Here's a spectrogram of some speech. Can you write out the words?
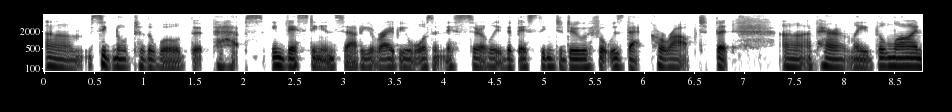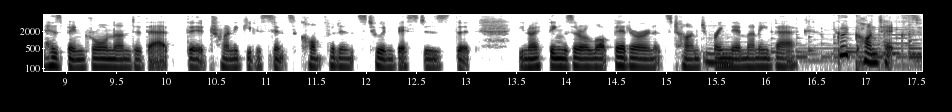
um, signaled to the world that perhaps investing in Saudi Arabia wasn't necessarily the best thing to do if it was that corrupt. But uh, apparently, the line has been drawn under that. They're trying to give a sense of confidence to investors that, you know, things are a lot better and it's time to bring mm. their money back. Good context.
